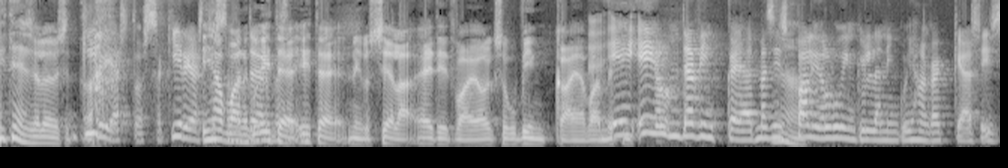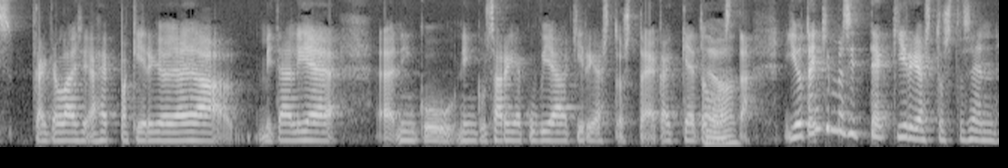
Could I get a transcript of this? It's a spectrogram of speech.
Miten se löysi? Löysit? Kirjastossa. kirjastossa Ihan vaan niin itse, itse niin siellä etit vai oliko se joku vinkkaaja? Vai ei, ei ollut mitään vinkkaaja. Mä siis Jaa. paljon luin kyllä niin kuin ihan kaikkea siis kaikenlaisia heppakirjoja ja mitä lie niin kuin, niin kuin sarjakuvia kirjastosta ja kaikkea tuollaista. Jotenkin mä sitten kirjastosta sen,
